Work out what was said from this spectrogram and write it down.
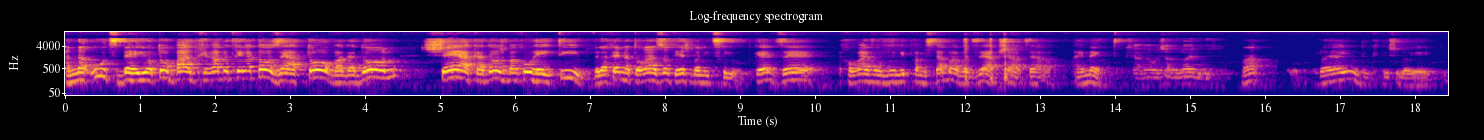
הנעוץ בהיותו בעל בחירה בתחילתו זה הטוב הגדול שהקדוש ברוך הוא היטיב ולכן התורה הזאת יש בה נצחיות, כן? זה לכאורה היינו אומרים איפכא מסתברא אבל זה הפשט, זה האמת. כשאדם ראשון הוא לא היה יהודי. מה? הוא לא היה יהודי כדי שלא יהיה יהודי.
